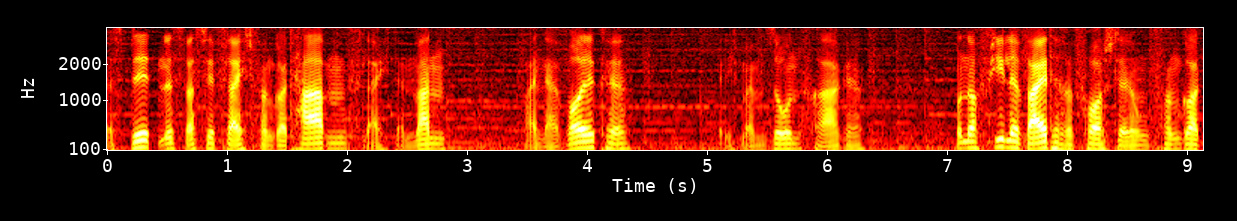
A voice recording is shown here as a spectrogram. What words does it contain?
das Bildnis, was wir vielleicht von Gott haben, vielleicht ein Mann auf einer Wolke, wenn ich meinem Sohn frage, und noch viele weitere Vorstellungen von Gott.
